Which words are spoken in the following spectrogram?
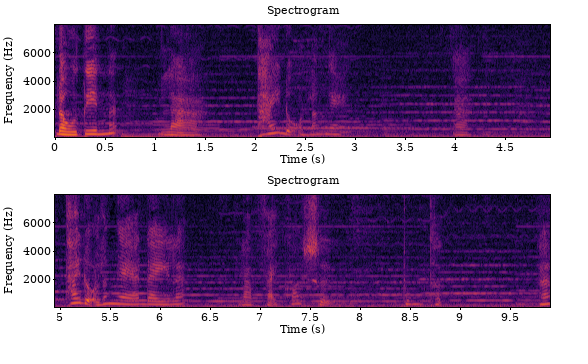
đầu tiên á, là thái độ lắng nghe. À, thái độ lắng nghe ở đây là là phải có sự trung thực, ha?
